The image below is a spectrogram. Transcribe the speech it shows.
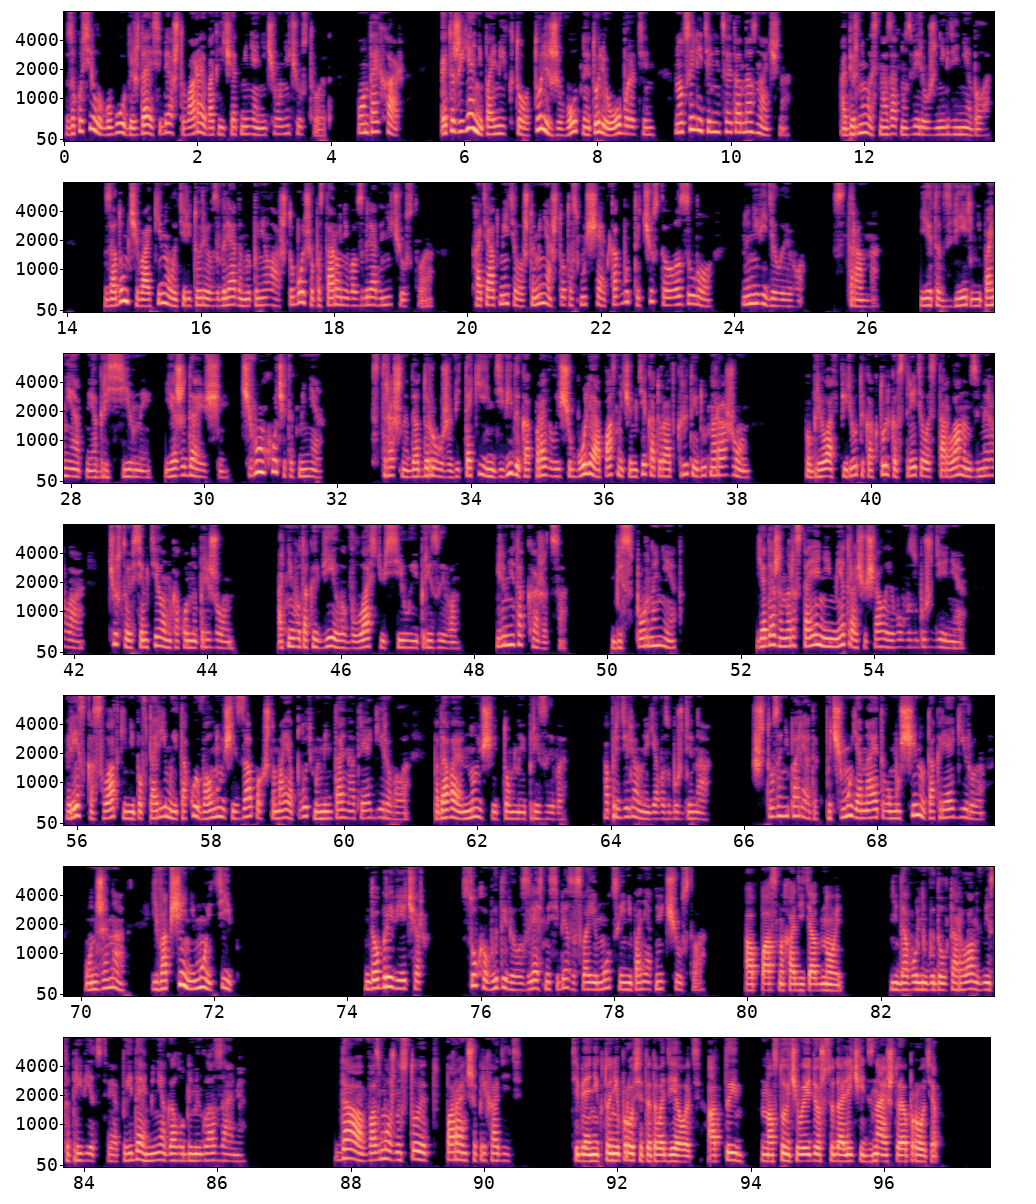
Закусила губу, убеждая себя, что Варай, в отличие от меня, ничего не чувствует. Он Тайхар. Это же я не пойми кто, то ли животное, то ли оборотень, но целительница это однозначно. Обернулась назад, но зверя уже нигде не было. Задумчиво окинула территорию взглядом и поняла, что больше постороннего взгляда не чувствую. Хотя отметила, что меня что-то смущает, как будто чувствовала зло, но не видела его. Странно. И этот зверь непонятный, агрессивный и ожидающий. Чего он хочет от меня? Страшно до дрожи, ведь такие индивиды, как правило, еще более опасны, чем те, которые открыто идут на рожон. Побрела вперед и как только встретилась с Тарланом, замерла, чувствуя всем телом, как он напряжен. От него так и веяло властью, силой и призывом. Или мне так кажется? Бесспорно нет. Я даже на расстоянии метра ощущала его возбуждение. Резко сладкий, неповторимый и такой волнующий запах, что моя плоть моментально отреагировала – подавая ноющие томные призывы. Определенно я возбуждена. Что за непорядок? Почему я на этого мужчину так реагирую? Он женат. И вообще не мой тип. Добрый вечер. Сухо выдавила, злясь на себя за свои эмоции и непонятные чувства. Опасно ходить одной. Недовольно выдал Тарлан вместо приветствия, поедая меня голодными глазами. Да, возможно, стоит пораньше приходить. Тебя никто не просит этого делать, а ты настойчиво идешь сюда лечить, зная, что я против.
